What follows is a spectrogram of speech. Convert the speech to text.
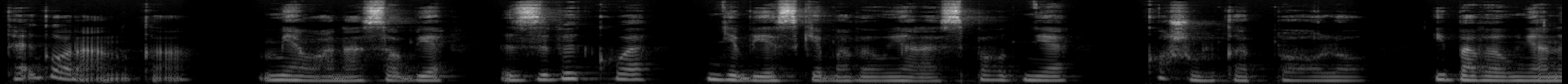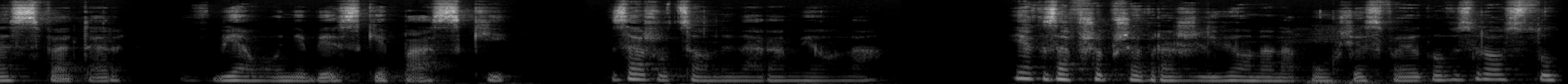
tego ranka miała na sobie zwykłe niebieskie bawełniane spodnie, koszulkę polo i bawełniany sweter w biało-niebieskie paski, zarzucony na ramiona. Jak zawsze przewrażliwiona na punkcie swojego wzrostu,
